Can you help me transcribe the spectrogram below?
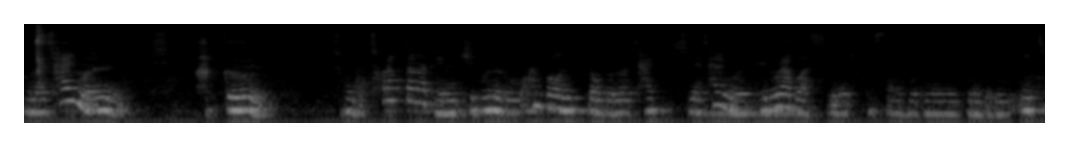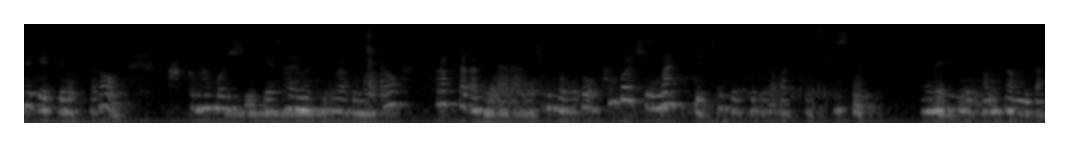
정말 삶은 가끔 정말 철학자가 되는 기분으로 한 번 정도는 자신의 삶을 되돌아보았으면 좋겠어요. 모든 분들이 이 책의 제목처럼 가끔 한 번씩 내 삶을 되돌아보면서 철학자가 된다라는 심정으로 한 번씩만 이 책을 되돌아봤으면 좋겠습니다. 네, 네, 감사합니다.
